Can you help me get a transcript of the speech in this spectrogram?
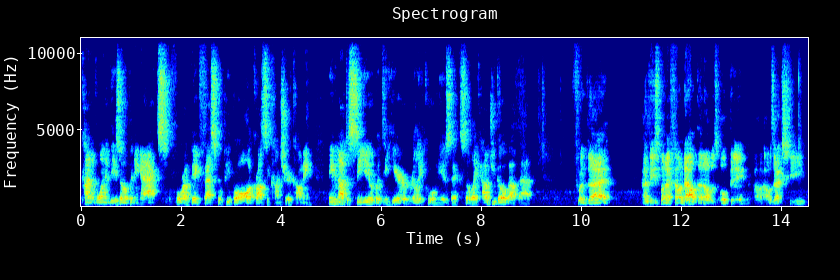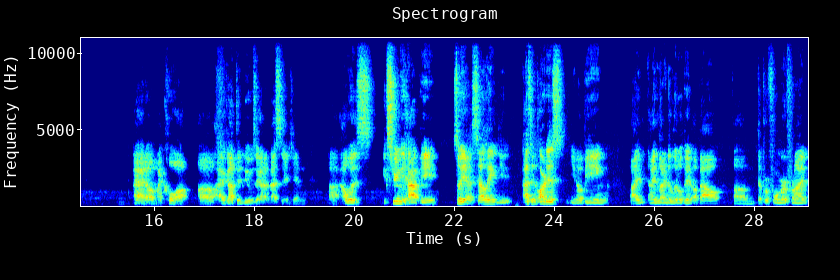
kind of one of these opening acts for a big festival. People all across the country are coming, maybe not to see you, but to hear really cool music. So like, how'd you go about that? For that, at least when I found out that I was opening, uh, I was actually at uh, my co-op. Uh, I got the news, I got a message, and uh, I was extremely happy. So yeah, selling you, as an artist, you know, being I, I learned a little bit about um, the performer front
